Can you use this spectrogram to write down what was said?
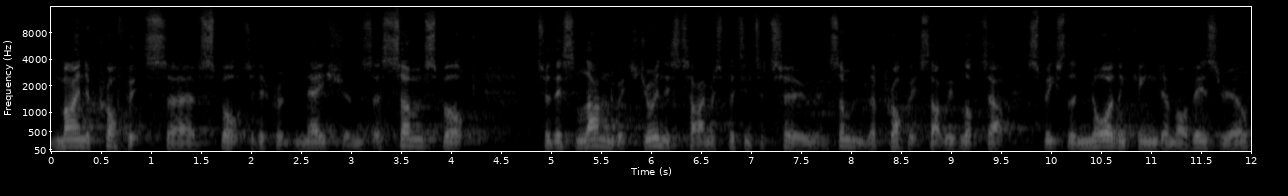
minor prophets uh, spoke to different nations. As some spoke to this land, which during this time was split into two. And some of the prophets that we've looked at speaks to the northern kingdom of Israel,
